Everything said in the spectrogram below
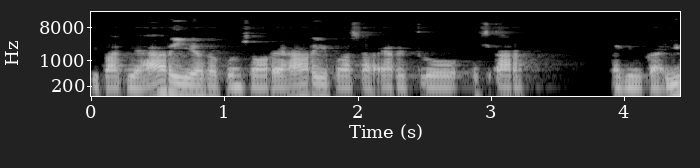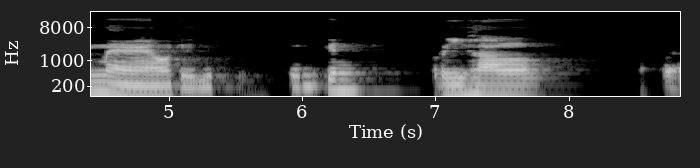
di pagi hari ataupun sore hari pas HR itu HR lagi buka email kayak gitu dan mungkin perihal ya,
